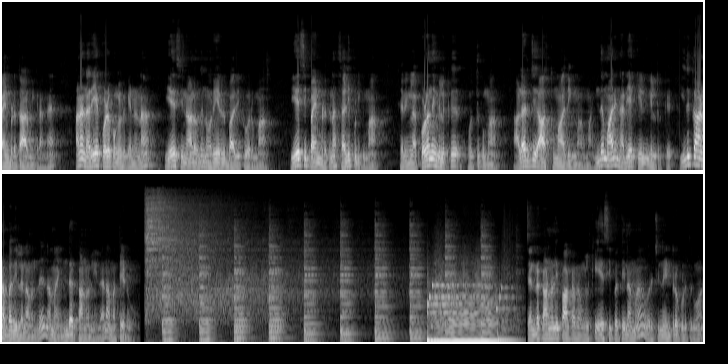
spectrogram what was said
பயன்படுத்த ஆரம்பிக்கிறாங்க. ஆனால் நிறைய குழப்பங்கள் இருக்குது என்னென்னா ஏசினால் வந்து நுரையீரல் பாதிப்பு வருமா? ஏசி பயன்படுத்தினா சளி பிடிக்குமா? சரிங்களா? குழந்தைங்களுக்கு ஒத்துக்குமா? அலர்ஜி ஆஸ்துமா அதிகமாகுமா? இந்த மாதிரி நிறைய கேள்விகள் இருக்குது இதுக்கான பதிலை நான் வந்து நம்ம இந்த காணொலியில் நம்ம தேடுவோம். சென்ற காணொளி பார்க்காதவங்களுக்கு ஏசி பற்றி நம்ம ஒரு சின்ன இன்ட்ரோ கொடுத்துருவோம்.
